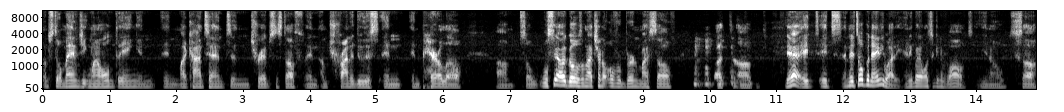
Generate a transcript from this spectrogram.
I'm still managing my own thing and and my content and trips and stuff, and I'm trying to do this in in parallel. Um, so we'll see how it goes. I'm not trying to overburden myself, but um, yeah, it's it's and it's open to anybody. Anybody wants to get involved, you know. So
